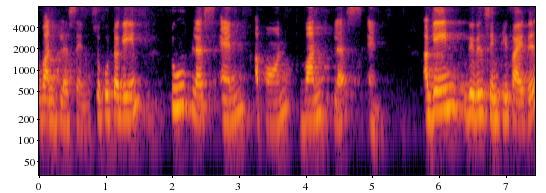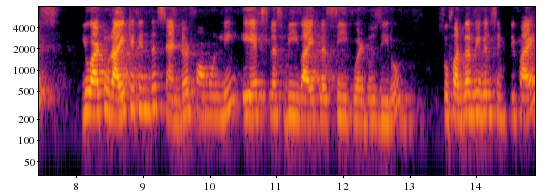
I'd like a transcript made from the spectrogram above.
1 plus n. So put again 2 plus n upon 1 plus n. Again, we will simplify this. You are to write it in the standard form only ax plus by plus c equal to 0. So further we will simplify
